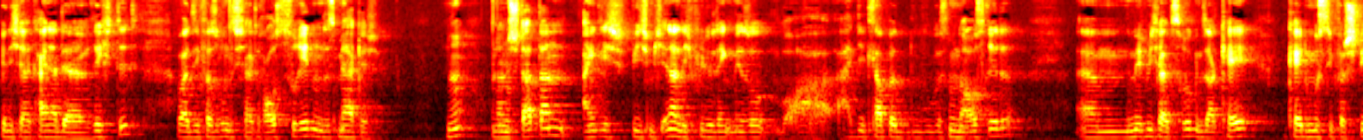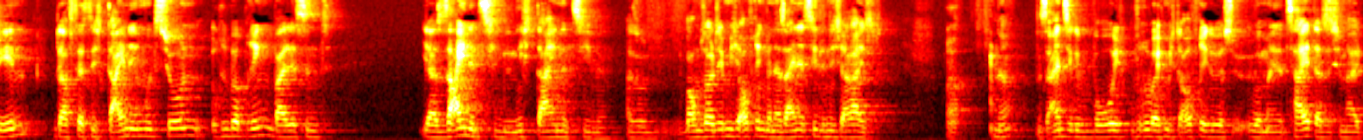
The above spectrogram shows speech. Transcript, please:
bin ich ja keiner, der richtet, aber sie versuchen sich halt rauszureden und das merke ich. Ne? Und anstatt dann eigentlich, wie ich mich innerlich fühle, denke mir so, boah, halt die Klappe, du bist nur eine Ausrede, ähm, nehme ich mich halt zurück und sage, okay, okay, du musst sie verstehen, du darfst jetzt nicht deine Emotionen rüberbringen, weil es sind ja seine Ziele, nicht deine Ziele. Also warum sollte ich mich aufregen, wenn er seine Ziele nicht erreicht? Ja. Ne? Das Einzige, worüber ich mich da aufrege, ist über meine Zeit, dass ich ihm halt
